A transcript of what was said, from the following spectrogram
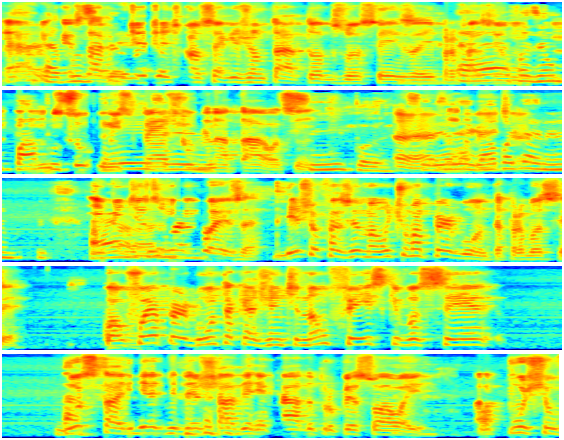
É, é, quem sabe um dia a gente consegue juntar todos vocês aí pra fazer, é, um, fazer um papo. Um, um special aí. de Natal, assim. Sim, pô. É, Seria legal pra é. caramba. E ah, me diz uma coisa, deixa eu fazer uma última pergunta para você. Qual foi a pergunta que a gente não fez que você gostaria de deixar de recado para o pessoal aí? Ah, puxa, eu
